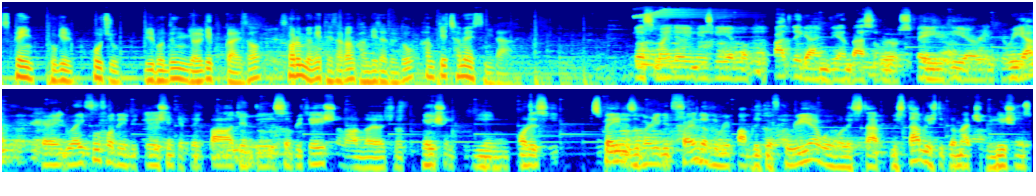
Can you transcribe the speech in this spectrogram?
스페인, 독일, 호주, 일본 등 10개 국가에서 30명의 대사관 관계자들도 함께 참여했습니다. Yes, my name is Guillermo Patrick. I'm the ambassador of Spain here in Korea. Very grateful for the invitation to take part in this invitation on the unification Korean policy. Spain is a very good friend of the Republic of Korea. We will estab- establish diplomatic relations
